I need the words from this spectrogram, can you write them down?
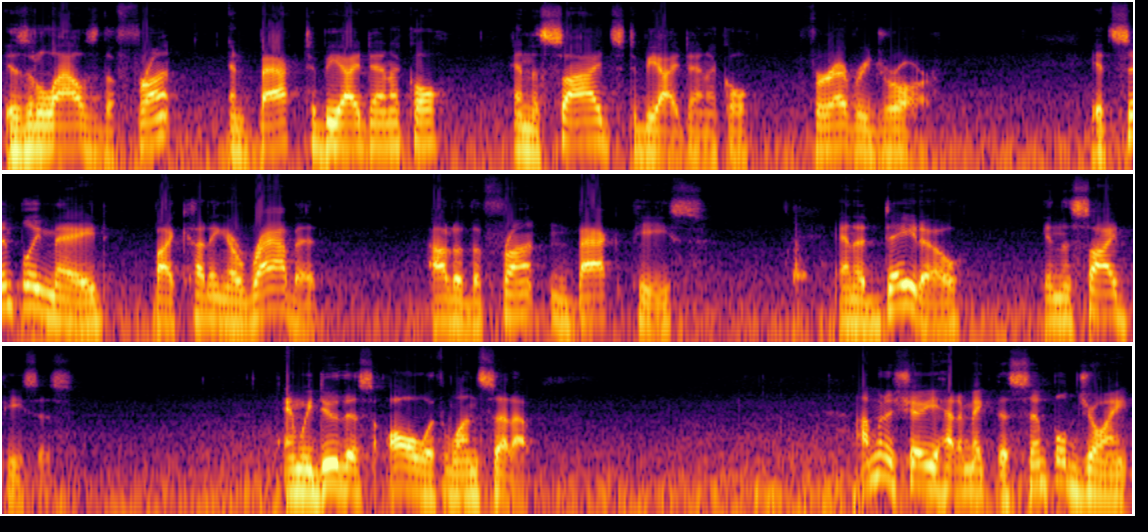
is it allows the front and back to be identical and the sides to be identical for every drawer. It's simply made by cutting a rabbet out of the front and back piece and a dado in the side pieces. And we do this all with one setup. I'm going to show you how to make this simple joint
